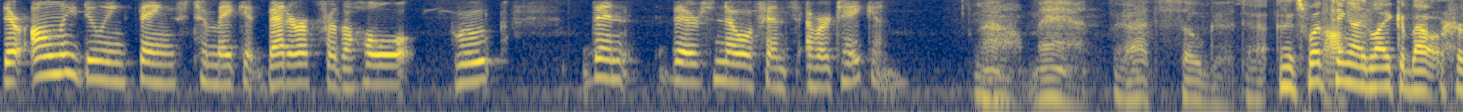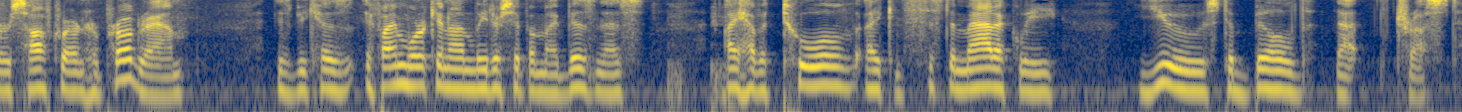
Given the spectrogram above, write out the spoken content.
they're only doing things to make it better for the whole group, then there's no offense ever taken. Oh man, that's so good. Yeah. And it's one thing I like about her software and her program is because if I'm working on leadership in my business, I have a tool that I can systematically use to build that trust.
